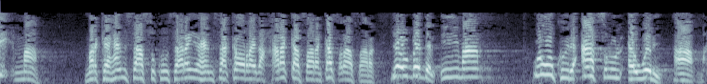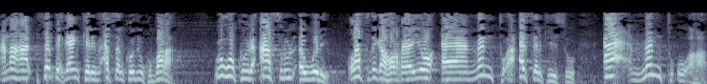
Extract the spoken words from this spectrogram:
iman marka hamsaa sukun saaran yahay hamsaa ka horayda xaraka saaran kasraa saaran. Yaa u bedel iman wuxuu ku yidhi aslulawali macnaha saddexdan kelima asalkoodii ku bara wuxuu ku yidhi aslulawali lafdiga horeeyo aamantu ah asalkiisu amantu uu ahaa.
